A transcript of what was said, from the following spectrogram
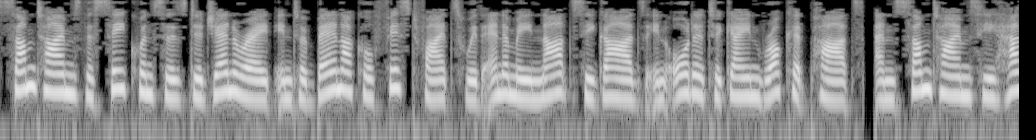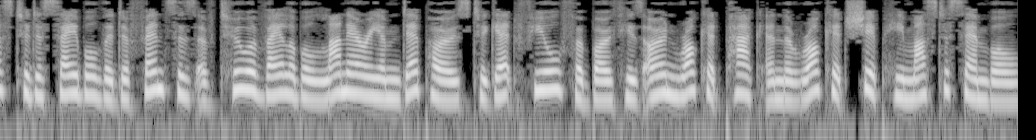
Sometimes the sequences degenerate into bare-knuckle fistfights with enemy Nazi guards in order to gain rocket parts, and sometimes he has to disable the defenses of two available lunarium depots to get fuel for both his own rocket pack and the rocket ship he must assemble.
